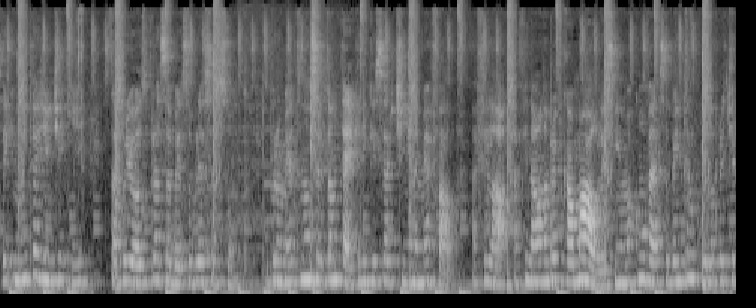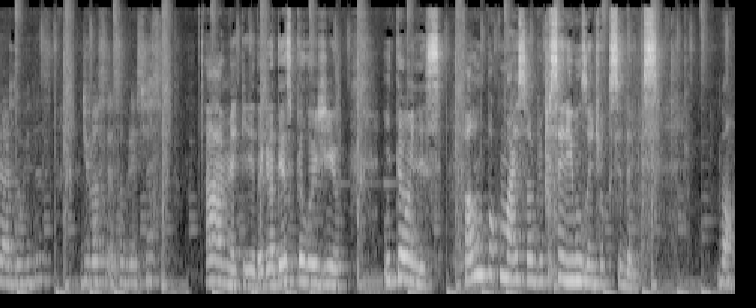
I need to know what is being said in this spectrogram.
Sei que muita gente aqui está curioso para saber sobre esse assunto. E prometo não ser tão técnica e certinha na minha fala. Afinal, afinal não é para ficar uma aula, e sim uma conversa bem tranquila para tirar dúvidas de você sobre este assunto. Ah, minha querida, agradeço pelo elogio. Então, Elis, fala um pouco mais sobre o que seriam os antioxidantes. Bom,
